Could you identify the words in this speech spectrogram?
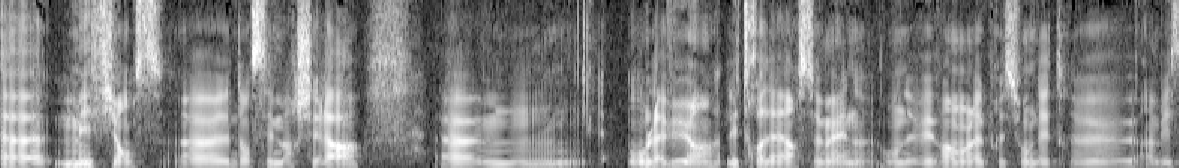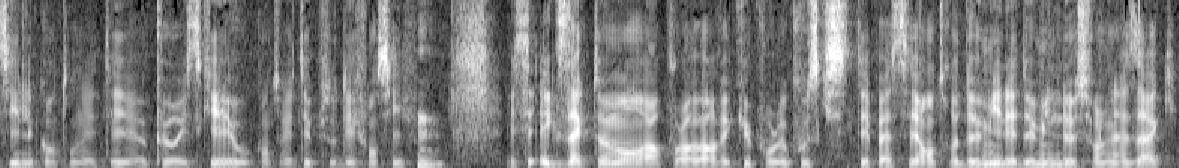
euh, méfiance euh, dans ces marchés-là. Euh, on l'a vu, hein, les trois dernières semaines, on avait vraiment l'impression d'être euh, imbécile quand on était euh, peu risqué ou quand on était plutôt défensif. Hmm. Et c'est exactement, alors pour l'avoir vécu pour le coup, ce qui s'était passé entre 2000 et 2002 sur le Nasdaq.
